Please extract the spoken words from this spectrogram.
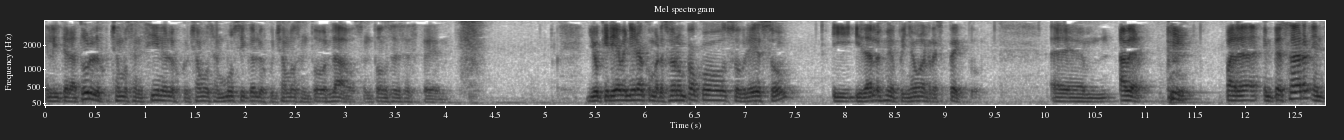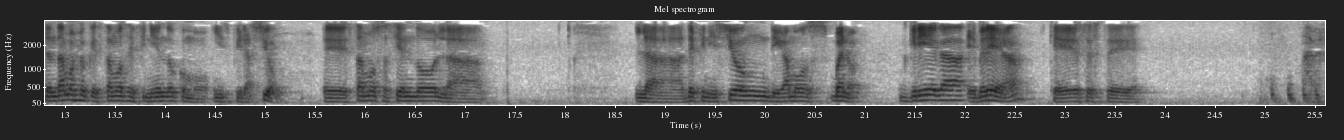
en, literatura, lo escuchamos en cine, lo escuchamos en música, lo escuchamos en todos lados. Entonces, este, yo quería venir a conversar un poco sobre eso y, darles mi opinión al respecto. Eh, a ver, para empezar, entendamos lo que estamos definiendo como inspiración. Eh, estamos haciendo la, la definición, digamos, bueno, griega, hebrea, que es este... A ver,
